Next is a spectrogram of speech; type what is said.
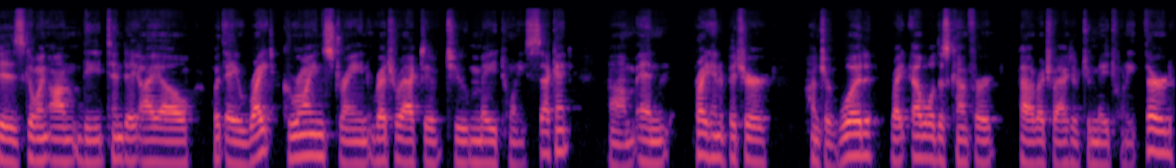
is going on the 10 day IL with a right groin strain retroactive to May 22nd. Um, and right handed pitcher Hunter Wood, right elbow discomfort uh, retroactive to May 23rd,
